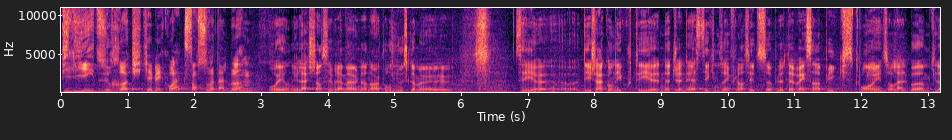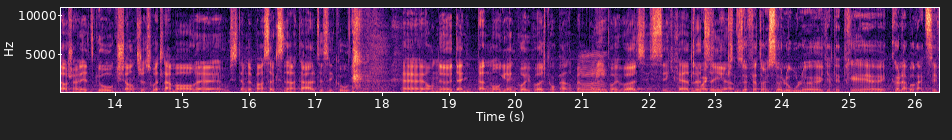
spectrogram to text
piliers du rock québécois qui sont sur votre album. Oui, on a eu la chance, c'est vraiment un honneur pour nous. C'est comme un. Sais, euh, des gens qu'on a écouté euh, notre jeunesse, qui nous ont influencé tout ça. Puis là, t'as Vincent P qui se pointe sur l'album, qui lâche un Let's Go, qui chante Je souhaite la mort euh, au système de pensée occidental, tu sais, c'est cool. Euh, on a Dan, Dan Mongrain de Voivode, qu'on parle, ben, on parlait de Voivode, c'est c'est crade, là, Ouais, tu sais. qui, euh, qui nous a fait un solo là, qui était très euh, collaboratif.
